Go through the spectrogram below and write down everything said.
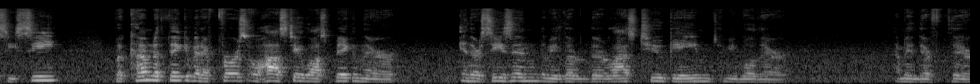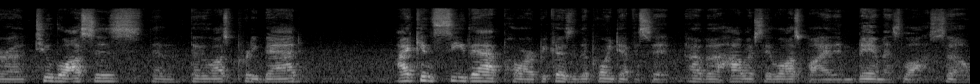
SEC. But come to think of it, at first Ohio State lost big in their in their season. I mean, their, their last two games. I mean, well, their I mean, their uh, two losses that they lost pretty bad. I can see that part because of the point deficit of uh, how much they lost by, and Bama's lost. So,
